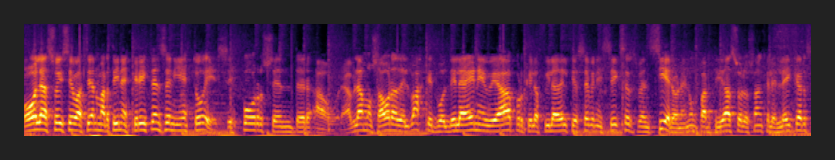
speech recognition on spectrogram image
Hola, soy Sebastián Martínez Christensen y esto es Sport Center ahora. Hablamos ahora del básquetbol de la NBA porque los Philadelphia 76ers vencieron en un partidazo a Los Ángeles Lakers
